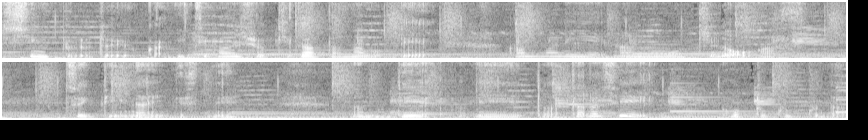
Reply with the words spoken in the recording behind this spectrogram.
シンプルというか一番初期型なのであんまりあの機能がついていないんですね。なので、えーと、新しいホットクックだっ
